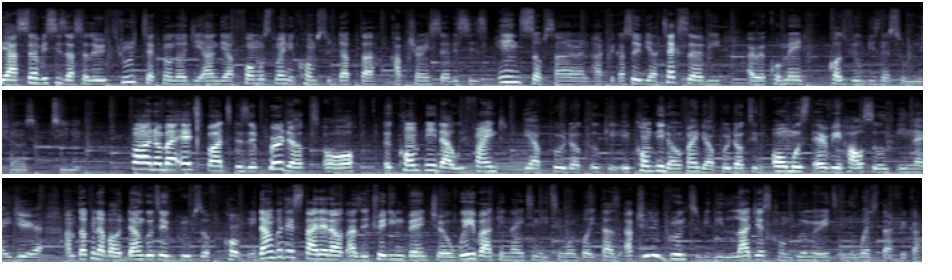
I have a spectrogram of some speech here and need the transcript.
their services accelerate through technology and they are foremost when it comes to data capturing services in sub-Saharan Africa. So if you're tech savvy, I recommend Courtville Business Solutions to you. For number eight spot is a product or a company that we find their product. Okay, a company that will find their product in almost every household in Nigeria. I'm talking about Dangote Groups of Company. Dangote started out as a trading venture way back in 1981, but it has actually grown to be the largest conglomerate in West Africa.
